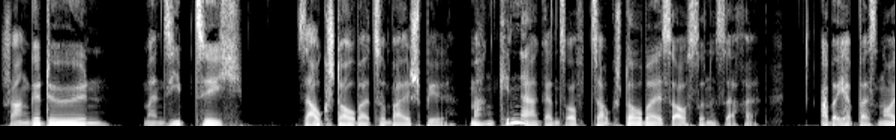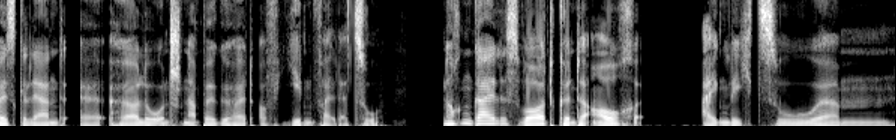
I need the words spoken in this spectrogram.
Schangedön, man 70, Saugstauber zum Beispiel. Machen Kinder ganz oft. Saugstauber ist auch so eine Sache. Aber ihr habt was Neues gelernt. Äh, Hörlo und Schnappe gehört auf jeden Fall dazu. Noch ein geiles Wort könnte auch eigentlich zu ähm,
